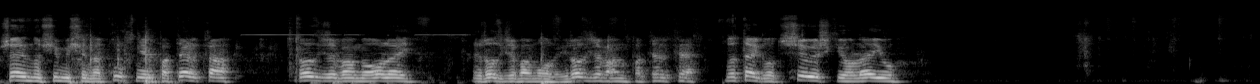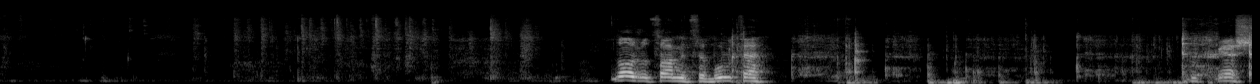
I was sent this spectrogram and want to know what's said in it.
Przenosimy się na kuchnię, patelka, rozgrzewamy olej, rozgrzewamy olej, rozgrzewamy patelkę. Do tego trzy łyżki oleju, Dorzucamy cebulkę. Jeszcze.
